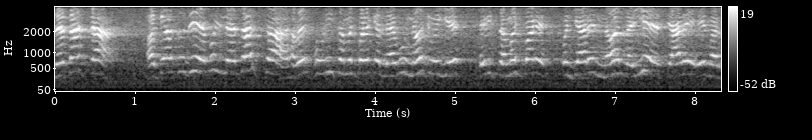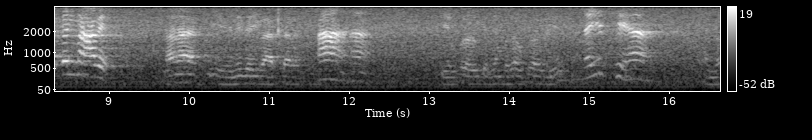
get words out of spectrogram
લેતા જ અત્યાર સુધી એવું જ લેતા જ તા. હવે થોડી સમજ પડે કે લેવું ન જોઈએ એવી સમજ પડે પણ જયારે ન લઈએ ત્યારે એ વર્તનમાં આવે. ના ના એની જ વાત કરે હા હા. એ કે બધા ઉપરાળું છે. લઈએ જ છે હા. અને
